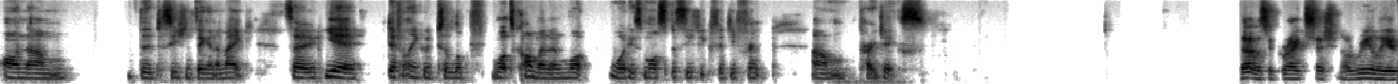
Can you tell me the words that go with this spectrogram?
on um, the decisions they're going to make. So yeah, definitely good to look what's common and what what is more specific for different um, projects. That was a great session. I really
